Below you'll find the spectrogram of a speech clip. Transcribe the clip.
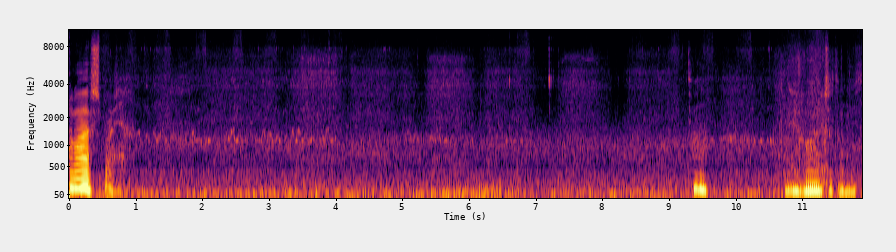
Ależ pewnie. To nie walczy to nic.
